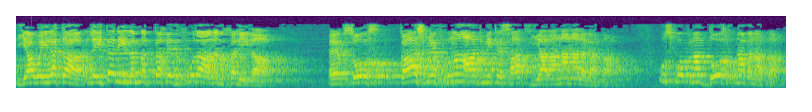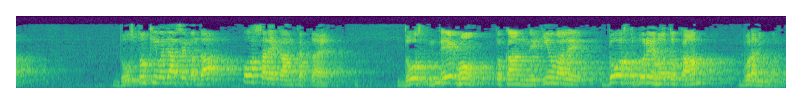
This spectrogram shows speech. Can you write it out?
یا ویلتا لیتنی لم اتخذ فلانا خلیلا۔ اے افسوس، کاش میں فلاں آدمی کے ساتھ یارانہ نہ لگاتا، اس کو اپنا دوست نہ بناتا۔ دوستوں کی وجہ سے بندہ بہت سارے کام کرتا ہے۔ دوست نیک ہوں تو کام نیکیوں والے، دوست برے ہوں تو کام برائیوں والے۔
